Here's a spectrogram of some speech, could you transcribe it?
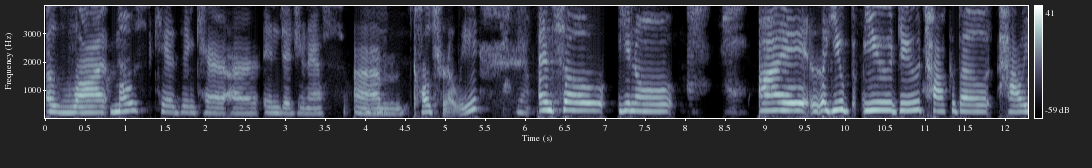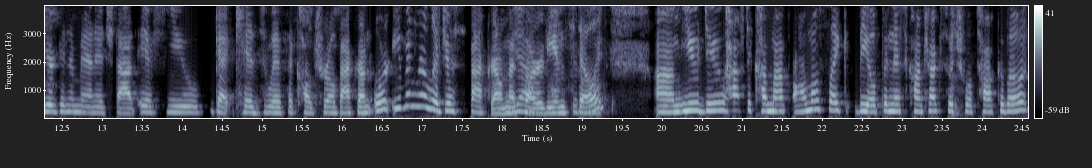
a lot, most kids in care are Indigenous um, culturally. Yeah. And so, you know, I like you you do talk about how you're going to manage that if you get kids with a cultural background or even religious background that's Yeah, already instilled. Um, you do have to come up almost like the openness contracts, which we'll talk about.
